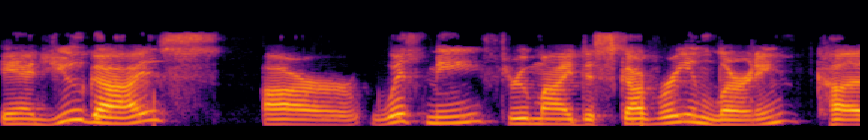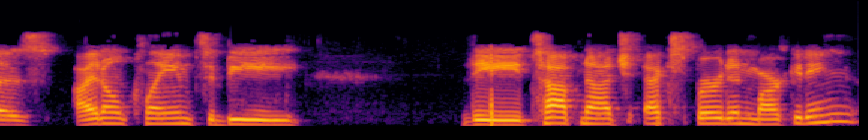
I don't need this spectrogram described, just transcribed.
And you guys are with me through my discovery and learning because I don't claim to be the top notch expert in marketing.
